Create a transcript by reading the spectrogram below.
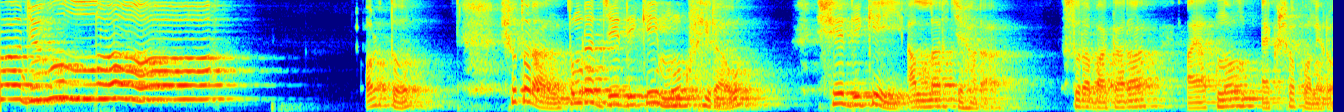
وجه الله অর্থ সুতরাং তোমরা যেদিকেই মুখ ফিরাও, সেদিকেই আল্লাহর চেহারা। সুরা বাকারা, আয়াত নং একশো পনেরো।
